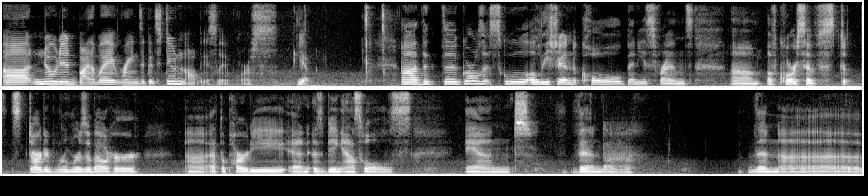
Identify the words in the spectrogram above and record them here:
Uh, noted. By the way, Rain's a good student. Obviously, of course. yep uh, the the girls at school, Alicia and Nicole, Benny's friends, um, of course, have st- started rumors about her uh, at the party and as being assholes, and then uh, then uh,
